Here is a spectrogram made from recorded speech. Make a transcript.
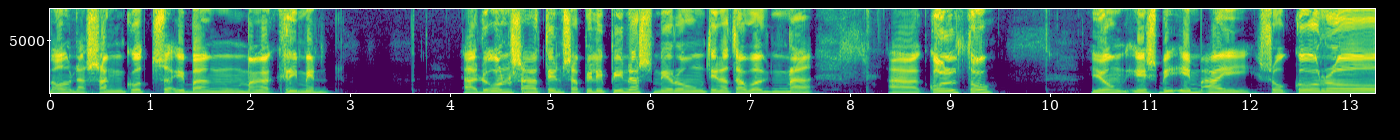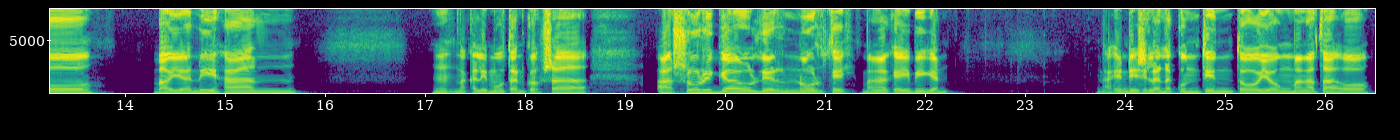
no? Nasangkot sa ibang mga krimen. Ah, doon sa atin sa Pilipinas, mayroong tinatawag na ah, kulto, yung SBMI, Socorro Bayanihan, hmm, nakalimutan ko, sa Asurigao del Norte, mga kaibigan. Na hindi sila nakontento yung mga tao,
